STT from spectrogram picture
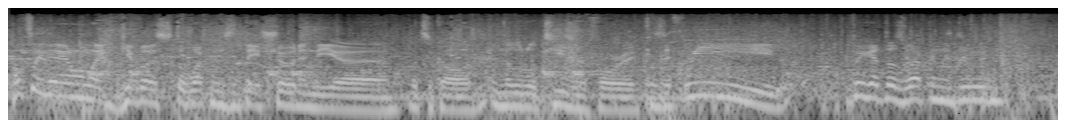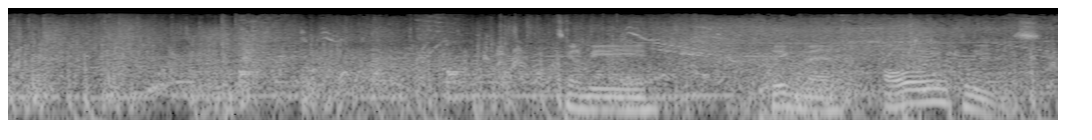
Hopefully they don't, like, give us the weapons that they showed in the, uh, what's it called? In the little teaser for it. Because if we... If we get those weapons, dude... It's gonna be... Big man. Oh, please.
